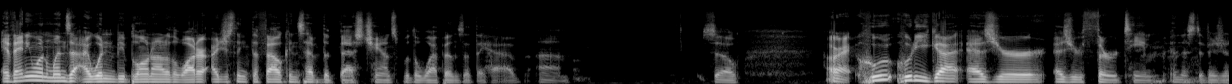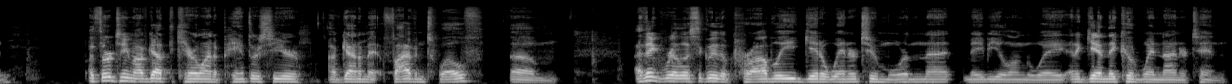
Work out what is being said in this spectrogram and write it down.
if anyone wins it, I wouldn't be blown out of the water. I just think the Falcons have the best chance with the weapons that they have. Um, so all right, who who do you got as your as your third team in this division? A third team, I've got the Carolina Panthers here. I've got them at five and twelve. Um, I think realistically they'll probably get a win or two more than that, maybe along the way. And again, they could win nine or ten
